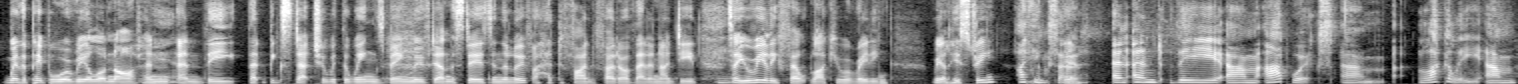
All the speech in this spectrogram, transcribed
whether people were real or not, and Yeah. and the that big statue with the wings being moved down the stairs in the Louvre. I had to find a photo of that, and I did. So you really felt like you were reading real history. I think so. Yeah. And and the um, artworks. Um, luckily, um,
